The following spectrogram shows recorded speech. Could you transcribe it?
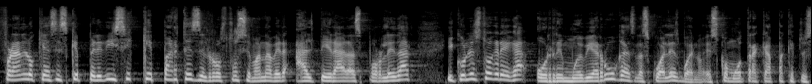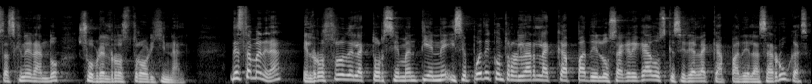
Fran lo que hace es que predice qué partes del rostro se van a ver alteradas por la edad y con esto agrega o remueve arrugas, las cuales, bueno, es como otra capa que tú estás generando sobre el rostro original. De esta manera, el rostro del actor se mantiene y se puede controlar la capa de los agregados, que sería la capa de las arrugas.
